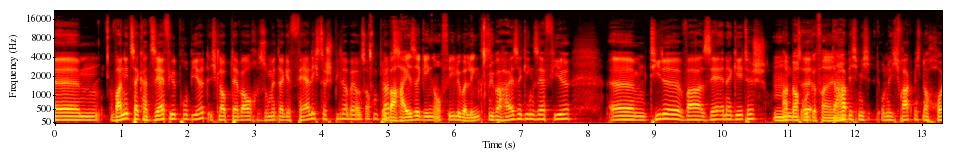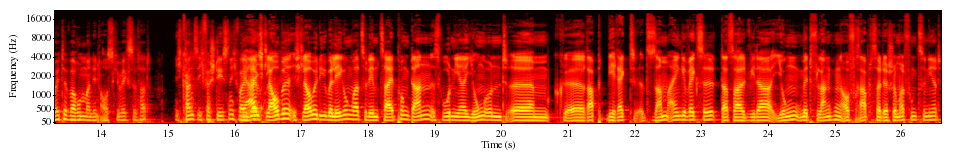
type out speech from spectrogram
Ähm, Wanicek hat sehr viel probiert. Ich glaube, der war auch somit der gefährlichste Spieler bei uns auf dem Platz. über Heise ging auch viel, über links. Über Heise ging sehr viel. Ähm, Tide war sehr energetisch. Mm, hat mir auch gut gefallen, Da ja. habe ich mich, und ich frage mich noch heute, warum man den ausgewechselt hat. Ich kann's, ich verstehe es nicht, weil ja, der, ich glaube, ich glaube, die Überlegung war zu dem Zeitpunkt dann, es wurden ja Jung und ähm, äh, Rapp direkt äh, zusammen eingewechselt, dass halt wieder Jung mit Flanken auf Rapp, das hat ja schon mal funktioniert.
